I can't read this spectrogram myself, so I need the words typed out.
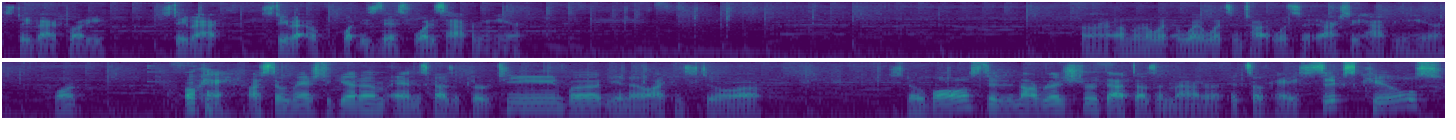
Stay back, buddy. Stay back. Stay back. Oh, what is this? What is happening here? Alright, I don't know what, what what's what's actually happening here. Come on. Okay, I still managed to get him, and this guy's at 13, but, you know, I can still, uh... Snowballs? Did it not register? That doesn't matter. It's okay. Six kills,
